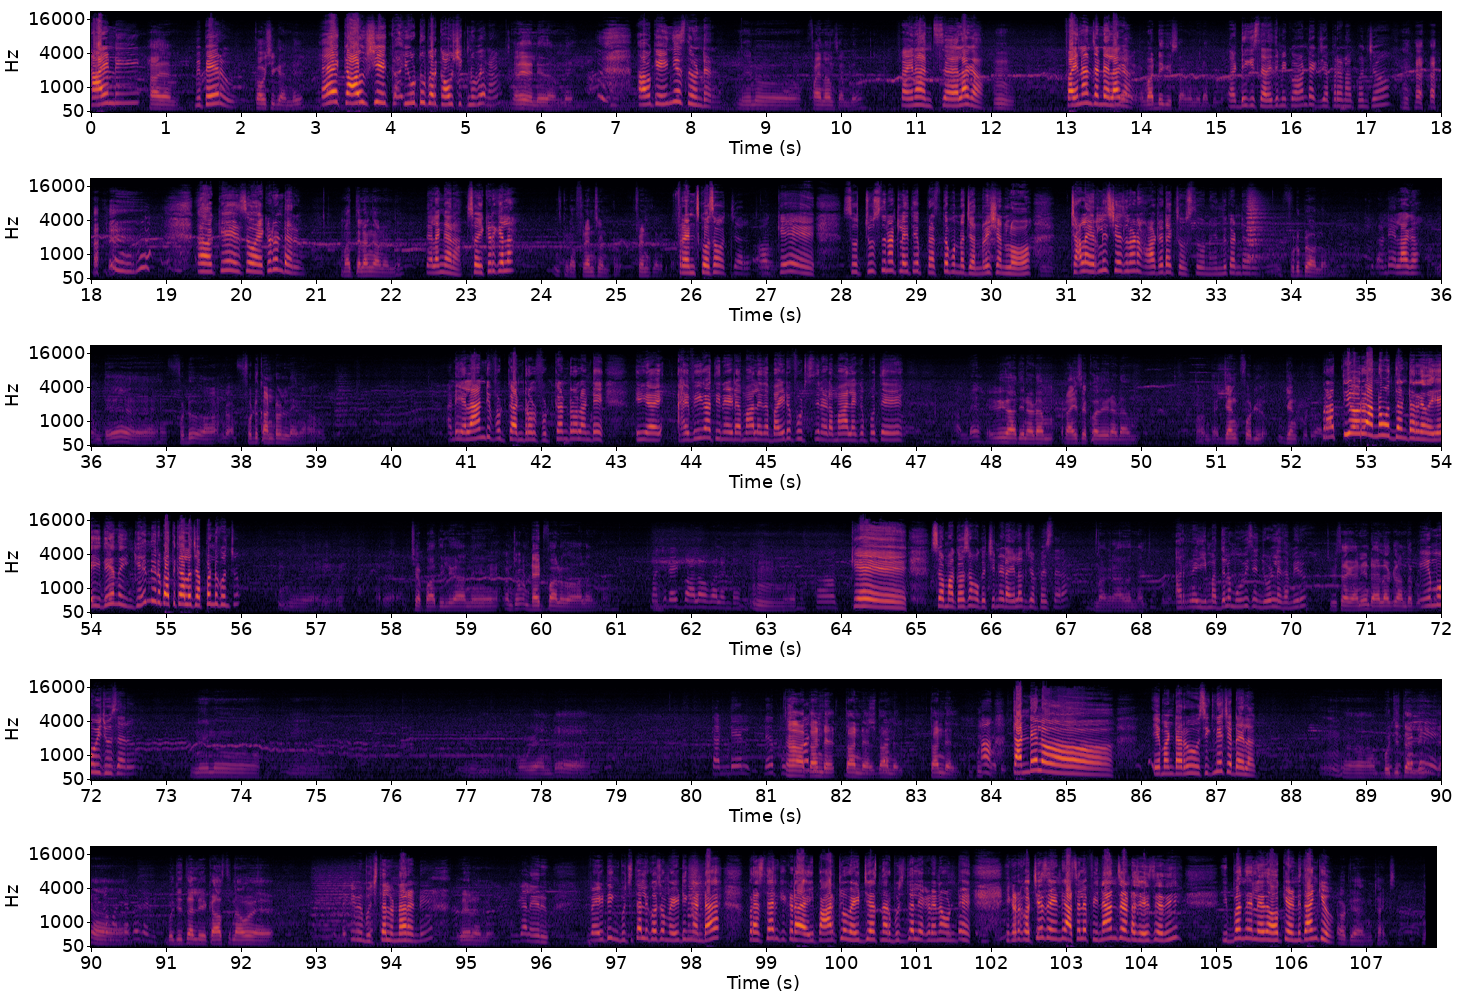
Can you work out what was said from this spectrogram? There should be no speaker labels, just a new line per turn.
Hi అండి.
Hi అండి.
మీ పేరు?
కౌశిక్ అండి.
ఏ కౌశిక్ యూట్యూబర్ కౌశిక్ నువ్వేనా?
లేదండి.
ఓకే ఏం చేస్తూ ఉంటారు?
నేను ఫైనాన్స్ అండి.
ఫైనాన్స్ ఎలాగా. ఫైనాన్స్ అంటే ఎలాగా?
వడ్డీకి ఇస్తానండి డబ్బులు.
వడ్డీకి ఇస్తారు. అయితే మీ కాంటాక్ట్ చెప్పరా నాకు కొంచెం? ఓకే సో ఎక్కడ ఉంటారు
మా తెలంగాణ అండి.
తెలంగాణ. సో ఇక్కడికి ఎలా?
ఇక్కడ ఫ్రెండ్స్ ఉంటారు ఫ్రెండ్స్ దగ్గర
ఫ్రెండ్స్ కోసం వచ్చారు. ఓకే. సో చూస్తున్నట్లయితే ప్రస్తుతం ఉన్న జనరేషన్లో చాలా ఎర్లీ స్టేజ్లోనే హార్ట్ అటాక్స్ వస్తూ ఉన్నాయి. ఎందుకంటారు?
ఫుడ్ ప్రాబ్లం
అంటే ఎలాగా?
అంటే ఫుడ్ ఫుడ్ కంట్రోల్ లేక.
అంటే ఎలాంటి ఫుడ్ కంట్రోల్ ఫుడ్ కంట్రోల్ అంటే హెవీగా తినేయడమా? లేదా బయట ఫుడ్స్ తినడమా? లేకపోతే
అంటే హెవీగా తినడం రైస్ ఎక్కువ తినడం అంటే జంక్ ఫుడ్ జంక్ ఫుడ్
ప్రతి ఒక్కరు అన్నం వద్దంటారు కదా ఇదేంది ఇంకేం తిని బతకాలో చెప్పండి కొంచెం.
చపాతీలు కానీ కొంచెం డైట్ ఫాలో కావాలండి
మంచి డైట్ ఫాలో అవ్వాలంటారు. ఓకే సో మా కోసం ఒక చిన్న డైలాగ్ చెప్పేస్తారా?
నాకు రాదండి నాకు
అర్రే ఈ మధ్యలో మూవీస్ ఏం చూడలేదా మీరు?
చూసా కానీ డైలాగ్లు అంతా
ఏ మూవీ చూసారు?
నేను మూవీ అంటే
తండేల్ లేదా
ఆ,
పుష్ప
తండేల్ తండేల్ తండేల్ తండేల్.
ఆ, తండేలో ఏమంటారు సిగ్నేచర్ డైలాగ్
ఆ, బుజ్జి తల్లి ఆ, బుజ్జి తల్లి కాస్తున్నావు.
ఇంతకీ మీ బుచ్చితల్లి ఉన్నారండి?
లేరండి.
ఇంకా లేరు. వెయిటింగ్ బుచ్చితల్లి కోసం వెయిటింగ్ అంట. ప్రస్తుతానికి ఇక్కడ ఈ పార్క్లో వెయిట్ చేస్తున్నారు. బుచ్చితల్లి ఎక్కడైనా ఉంటే ఇక్కడికి వచ్చేసేయండి. అసలే ఫినాన్స్ అంట చేసేది. ఇబ్బంది ఏం లేదు. ఓకే అండి. థ్యాంక్ యూ
ఓకే అండి. థ్యాంక్స్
